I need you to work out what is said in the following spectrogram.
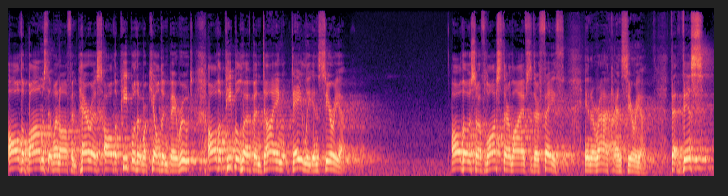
all the bombs that went off in Paris, all the people that were killed in Beirut, all the people who have been dying daily in Syria, all those who have lost their lives to their faith in Iraq and Syria, that this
